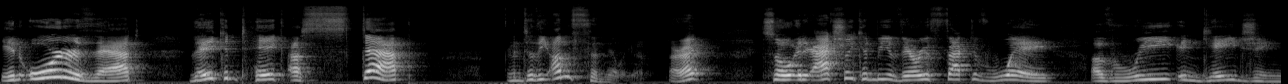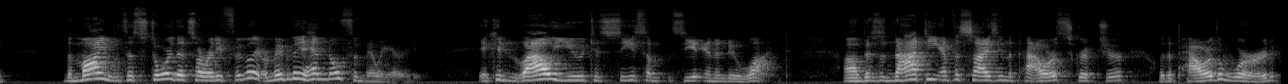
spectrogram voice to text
in order that they can take a step into the unfamiliar. All right. So it actually can be a very effective way of re-engaging the mind with a story that's already familiar, or maybe they have no familiarity. It can allow you to see some see it in a new light. Um, this is not de-emphasizing the power of Scripture or the power of the Word.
